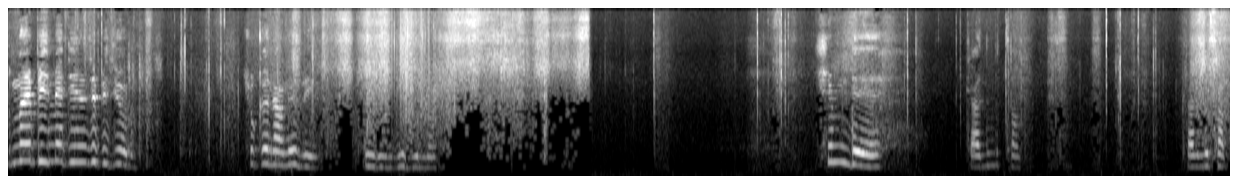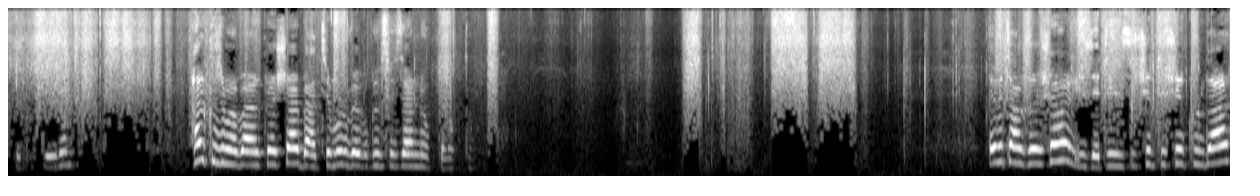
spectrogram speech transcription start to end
Bunları bilmediğinizi biliyorum. Çok önemli bir bilgi bunlar. Şimdi kendimi tak kendimi taklit ediyorum. Herkese merhaba arkadaşlar ben Timur ve bugün sizlerle nokta nokta. Evet arkadaşlar izlediğiniz için teşekkürler.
